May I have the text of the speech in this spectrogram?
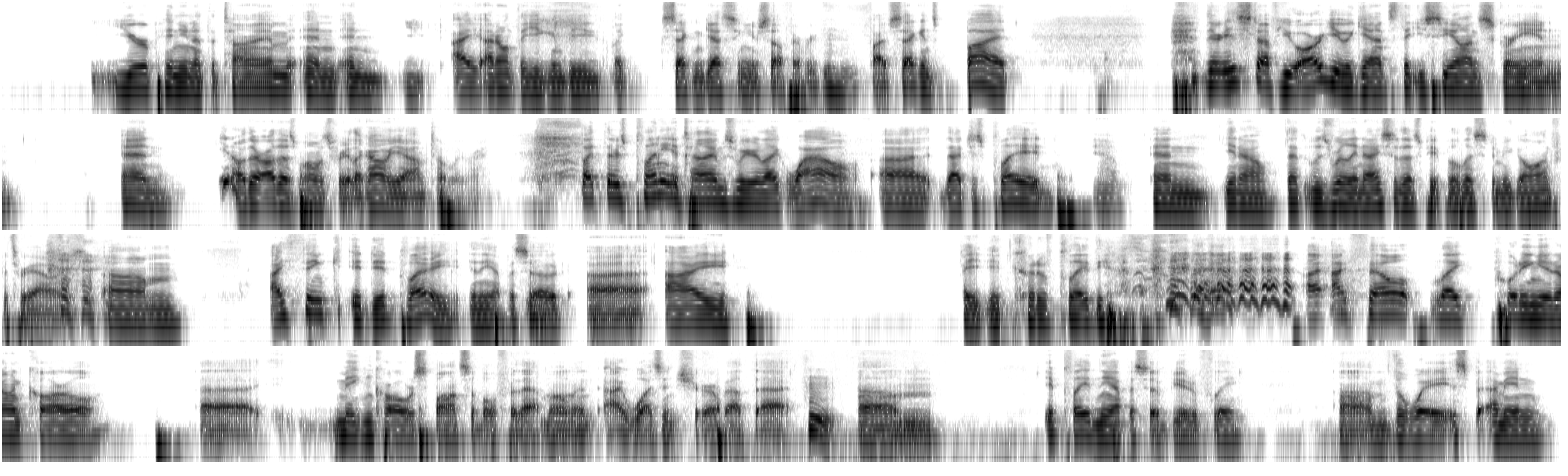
your opinion at the time, and and you, I I don't think you can be like second guessing yourself every five seconds, but there is stuff you argue against that you see on screen, and you know there are those moments where you're like, oh yeah, I'm totally right. But there's plenty of times where you're like, wow, uh, that just played Yeah. and you know that was really nice of those people to listen to me go on for three hours. um, I think it did play in the episode. Uh, I it, it could have played the. I, I felt like putting it on Carl, uh, making Carl responsible for that moment. I wasn't sure about that. Um, it played in the episode beautifully. Um, the way, I mean,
